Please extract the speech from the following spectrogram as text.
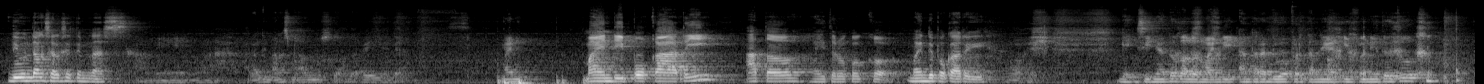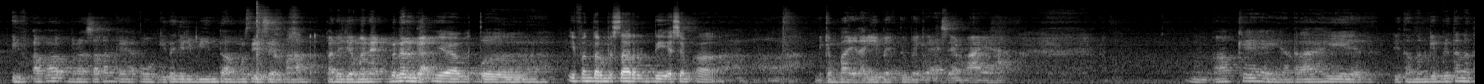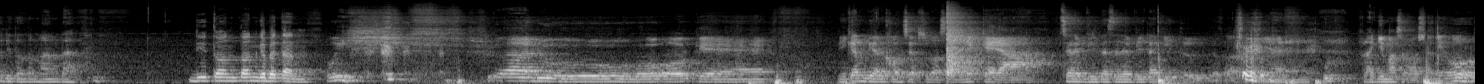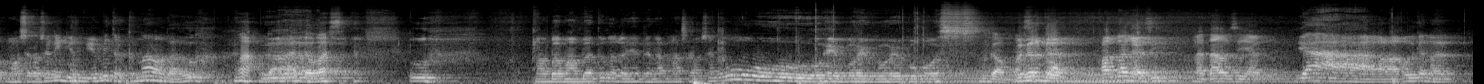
Diundang seleksi timnas. Amin. Wah, karena Limanas bagus loh, tapi ya deh. Main Main di Pokari atau Hydro Koko? Main di Pokari. Wih, Gengsinya tuh kalau main di antara dua pertandingan event itu tuh if, apa merasakan kayak oh kita jadi bintang mesti SMA pada zamannya bener nggak? Iya betul. Wah. Event terbesar di SMA. Ah, Ini kembali lagi back to back ke SMA ya. Hmm, Oke, yang terakhir ditonton gebetan atau ditonton mantan? Ditonton gebetan. Wih, aduh, oke. Ini kan biar konsep suasananya kayak selebritas-selebritas gitu, gitu Apalagi Mas Rosan nih, oh Mas Rosan ini diam-diam nih terkenal tau. Wah nggak ada mas. Uh, maba-maba tuh kalau yang dengar Mas Rosan, uh, heboh heboh heboh bos. Enggak, Mas. Bener nggak? Fakta nggak sih? Nggak tahu sih aku. Ya, kalau aku kan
